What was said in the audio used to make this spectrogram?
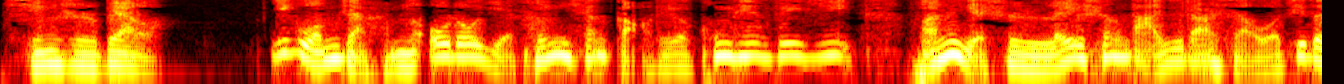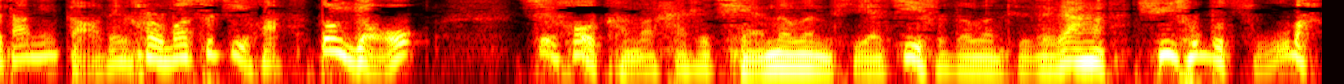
形势变了。一个我们讲什么呢？欧洲也曾经想搞这个空天飞机，反正也是雷声大雨点小。我记得当年搞那个赫尔墨斯计划都有，最后可能还是钱的问题、技术的问题，再加上需求不足吧，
